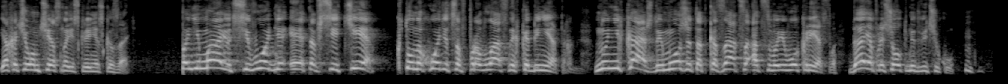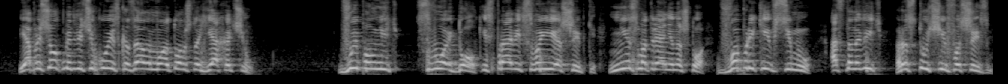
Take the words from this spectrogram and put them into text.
я хочу вам честно искренне сказать, понимают сегодня это все те, кто находится в провластных кабинетах. Но не каждый может отказаться от своего кресла. Да, я пришел к Медведчуку. Я пришел к Медведчуку и сказал ему о том, что я хочу выполнить свой долг, исправить свои ошибки, несмотря ни на что, вопреки всему, остановить растущий фашизм,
